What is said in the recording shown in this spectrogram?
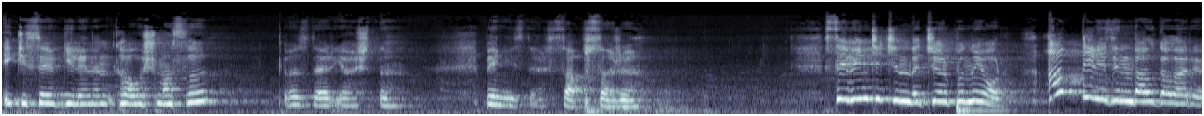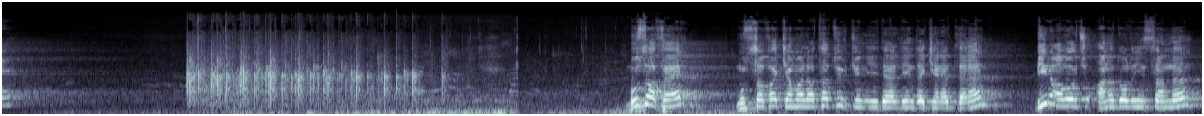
İki sevgilinin kavuşması, gözler yaşlı, benizler sapsarı. Sevinç içinde çırpınıyor Akdeniz'in dalgaları. Bu zafer Mustafa Kemal Atatürk'ün liderliğinde kenetlenen bir avuç Anadolu insanının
